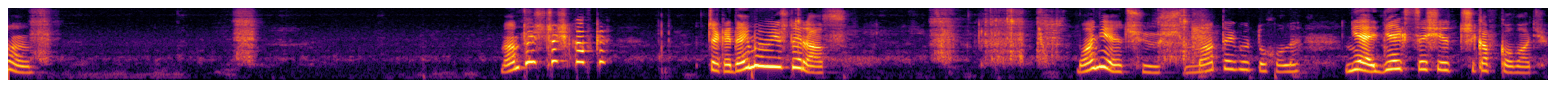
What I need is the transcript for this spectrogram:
Są. Mam tu jeszcze szkawkę? Czekaj, dajmy mu jeszcze raz. Bo nie, czy już ma tego to chole. Nie, nie chcę się trzykawkować.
